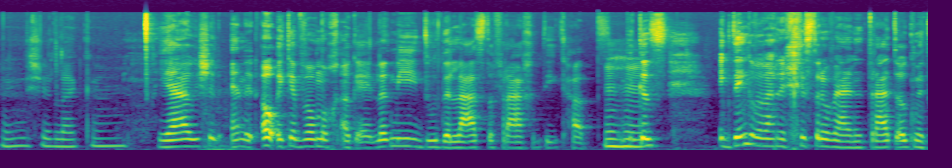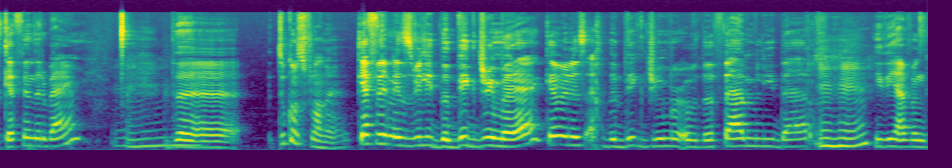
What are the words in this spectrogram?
we should like. Uh, Ja, we should end it. Oh, ik heb wel nog... Oké, let me do de laatste vragen die ik had. Mhm. Because ik denk, we waren gisteren over aan het praten, ook met Kevin erbij. mm, De toekomstplannen. Kevin is really the big dreamer, hè? Kevin is echt the big dreamer of the family daar. mhm. Die having...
